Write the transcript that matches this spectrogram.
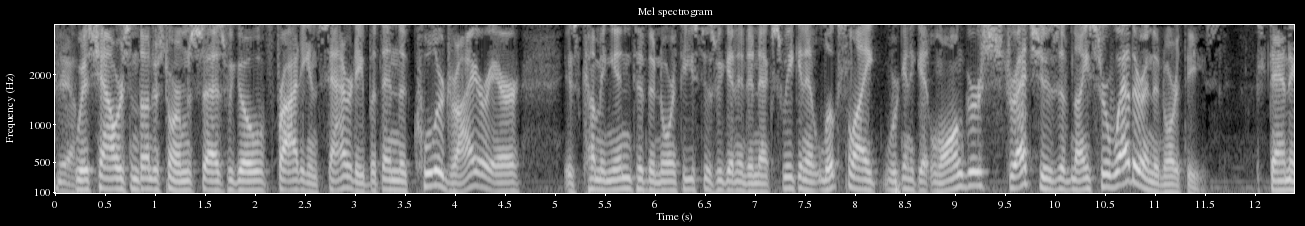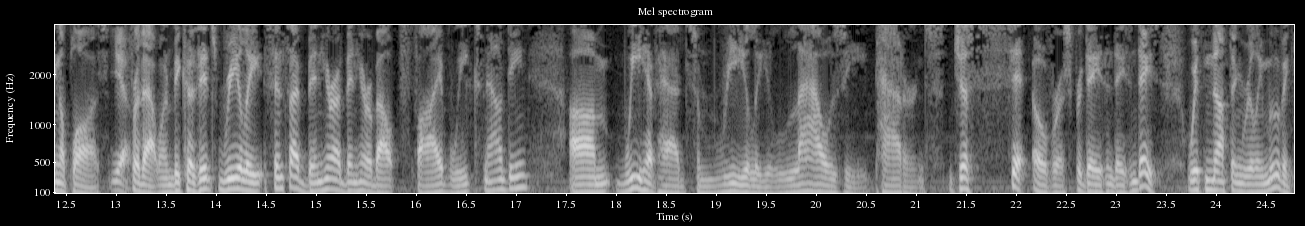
Yeah. with showers and thunderstorms as we go Friday and Saturday, but then the cooler, drier air is coming into the Northeast as we get into next week, and it looks like we're going to get longer stretches of nicer weather in the Northeast standing applause yeah. for that one because it's really since I've been here. I've been here about five weeks now, Dean. Um, we have had some really lousy patterns just sit over us for days and days and days with nothing really moving.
